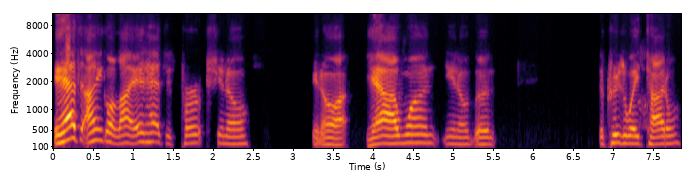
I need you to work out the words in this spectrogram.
it has. I ain't gonna lie. It has its perks, you know. You know, I, yeah, I won. You know the the cruiserweight title.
